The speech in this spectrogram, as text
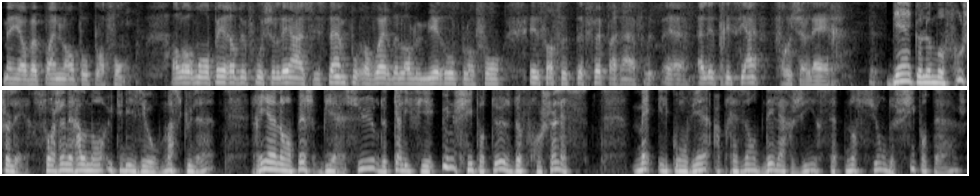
mais il n'y avait pas une lampe au plafond. Alors mon père a dû froucheler un système pour avoir de la lumière au plafond, et ça s'était fait par un euh, électricien frouchelaire. Bien que le mot frouchelaire soit généralement utilisé au masculin, rien n'empêche bien sûr de qualifier une chipoteuse de frouchelesse mais il convient à présent d'élargir cette notion de chipotage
